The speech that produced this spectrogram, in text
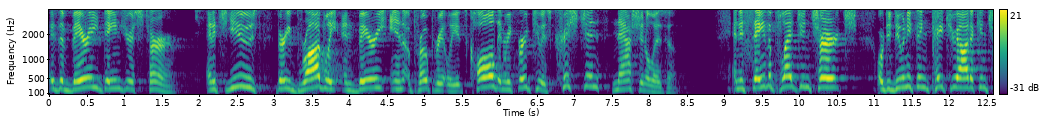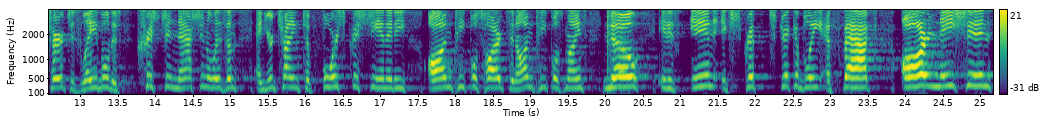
is a very dangerous term. And it's used very broadly and very inappropriately. It's called and referred to as Christian nationalism. And to say the pledge in church or to do anything patriotic in church is labeled as Christian nationalism, and you're trying to force Christianity on people's hearts and on people's minds. No, it is inextricably a fact. Our nation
